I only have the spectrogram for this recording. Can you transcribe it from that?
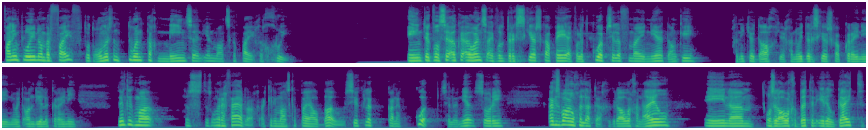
Van employee nommer 5 tot 120 mense in een maatskappy gegroei. En toe ek wil sê, okay ouens, ek wil drukskeerskap hê, ek wil dit koop, sê hulle vir my, nee, dankie. Geniet jou dag. Jy gaan nooit drukskeerskap kry nie, nooit aandele kry nie. Dink ek maar dis dis onregverdig. Ek kan die maatskappy help bou. Sekerlik kan ek koop. Sê hulle, nee, sorry. Ek is baie ongelukkig. Ek daaroor gaan huil. En ehm um, ons het daaroor gebid in Ariel Gate.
